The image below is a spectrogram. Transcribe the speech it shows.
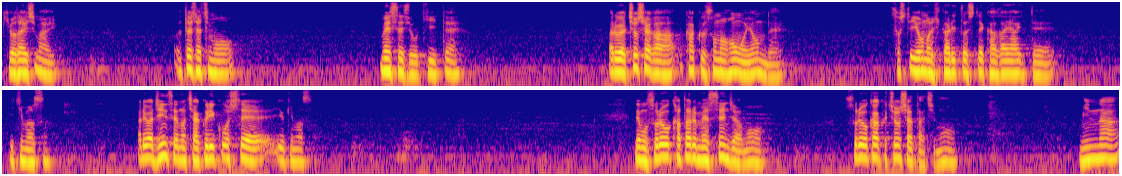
兄弟姉妹私たちもメッセージを聞いてあるいは著者が書くその本を読んでそして世の光として輝いていきます。あるいは人生の着陸をしていきます。でもそれを語るメッセンジャーもそれを書く著者たちもみんな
